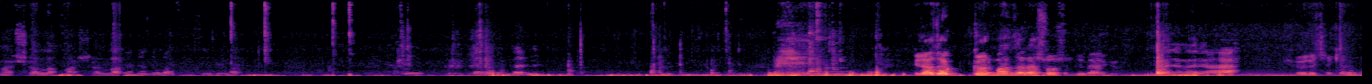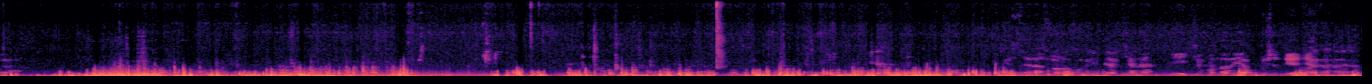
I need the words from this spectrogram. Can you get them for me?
Maşallah maşallah. Biraz da göl manzarası olsun değil mi Ergül? Aynen öyle. Şöyle çekelim de. Bir sene sonra bunu izlerken iyi ki bunları yapmışız diyeceğim. Aynen aynen.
